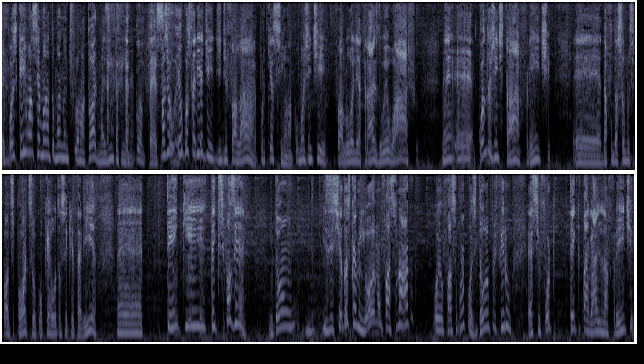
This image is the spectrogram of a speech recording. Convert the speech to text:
Depois fiquei uma semana tomando anti-inflamatório, mas enfim, né? Acontece. Mas eu, eu gostaria de, de, de falar, porque assim, ó, como a gente falou ali atrás do eu acho, né? É, quando a gente está à frente é, da Fundação Municipal de Esportes ou qualquer outra secretaria, é, tem, que, tem que se fazer. Então, existia dois caminhos, ou eu não faço nada, ou eu faço alguma coisa. Então eu prefiro, é, se for ter que pagar ali na frente,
